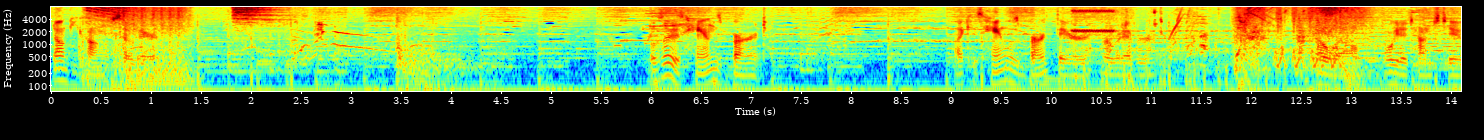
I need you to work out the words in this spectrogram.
Donkey Kong was so there. Looks like his hand's burnt. Like, his hand was burnt there, or whatever. Oh well, we'll get a times two.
